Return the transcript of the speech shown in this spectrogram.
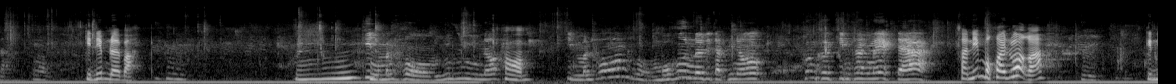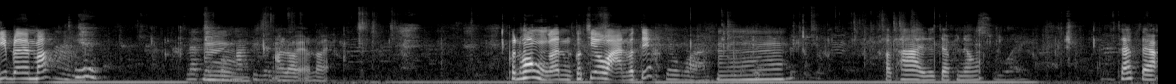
จ้ะกินดิบเลยป่ะ อืมกลิ่นมันหอมนี่ๆเนาะหอม กลิ่นมันหอมหอมบ่หื้นเลยจ้ะพี่น้องเพิ่งเคยกินครั้งแรกจ้าตอนนี้บอกค่อยลวกเหรอ อืมกินดิบเลยเห็นปะแล้วอืแต่มคนมักกินเลยอร่อยอร่อยเพิ่นห้องกันก็เจียวหวานมาติเจียวหวานอืมขอท่ายเลยจ้ะพี่น้องแซ่บแซ่บ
